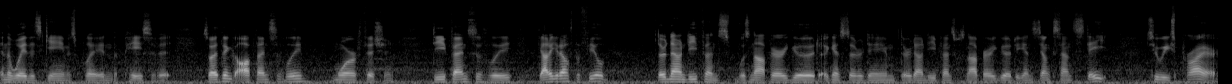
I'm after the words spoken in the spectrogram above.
and the way this game is played and the pace of it. So I think offensively, more efficient defensively, got to get off the field. Third down defense was not very good against Notre Dame. Third down defense was not very good against Youngstown State two weeks prior.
